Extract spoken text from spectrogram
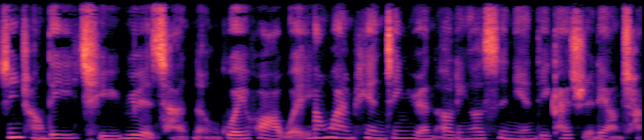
新场地其月产能规划为三万片晶圆，二零二四年底开始量产。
